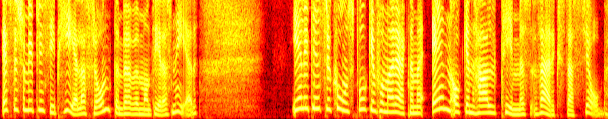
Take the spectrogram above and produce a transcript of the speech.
eftersom i princip hela fronten behöver monteras ner. Enligt instruktionsboken får man räkna med en och en halv timmes verkstadsjobb.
